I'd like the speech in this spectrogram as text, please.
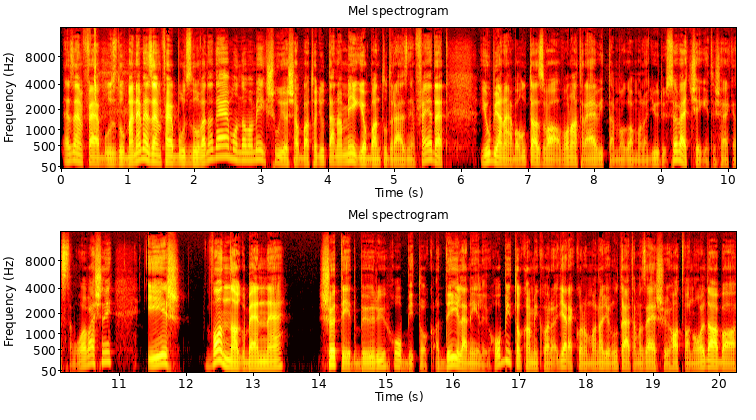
Ezen felbuzdul, már nem ezen felbuzdulva, na, de elmondom a még súlyosabbat, hogy utána még jobban tud rázni a fejedet. Jubjanába utazva a vonatra elvittem magammal a Gyűrű Szövetségét, és elkezdtem olvasni, és vannak benne sötétbőrű hobbitok, a délen élő hobbitok, amikor a gyerekkoromban nagyon utáltam az első 60 oldalba a,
